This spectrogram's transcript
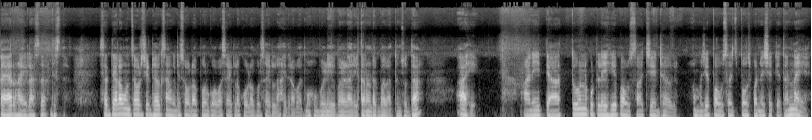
तयार राहील असं दिसतं सध्याला उंचावरचे ढग सांगली सोलापूर गोवा साईडला कोल्हापूर साईडला हैदराबाद मग हुबळी बळ्ळारी कर्नाटक भागातून सुद्धा आहे. आणि त्यातून कुठलेही पावसाचे ढग म्हणजे पावसा पाऊस पडण्याची शक्यता नाही आहे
